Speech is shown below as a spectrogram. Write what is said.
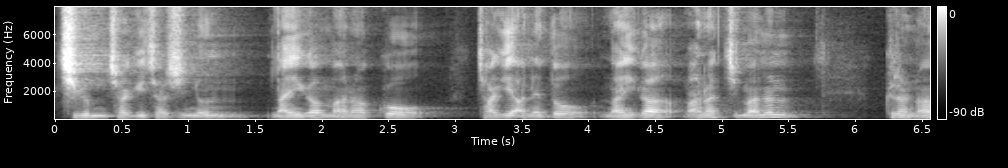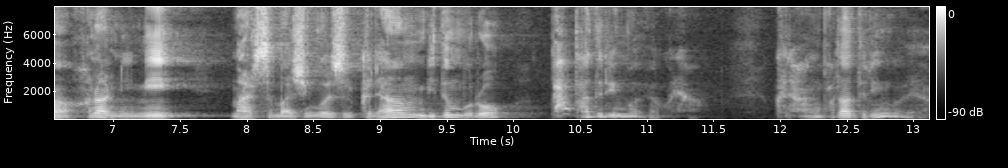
지금 자기 자신은 나이가 많았고 자기 아내도 나이가 많았지만은 그러나 하나님이 말씀하신 것을 그냥 믿음으로 받아들인 거예요. 그냥 그냥 받아들인 거예요.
